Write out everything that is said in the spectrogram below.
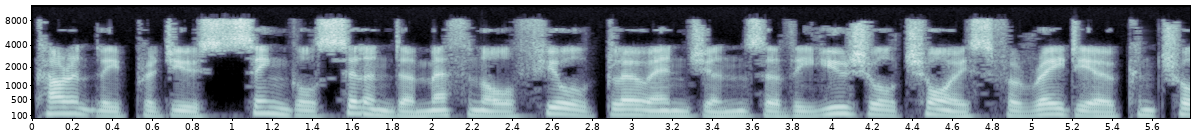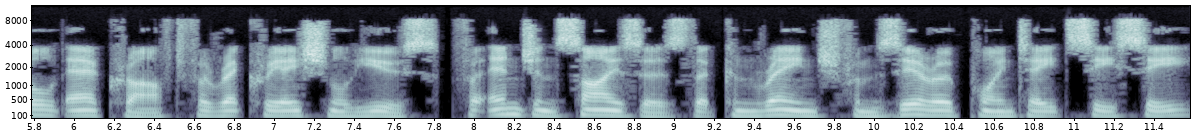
currently produced single-cylinder methanol-fueled glow engines are the usual choice for radio-controlled aircraft for recreational use, for engine sizes that can range from 0.8 cc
